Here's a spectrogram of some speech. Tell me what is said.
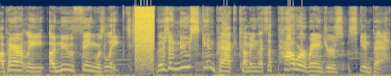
apparently, a new thing was leaked. There's a new skin pack coming that's a Power Rangers skin pack.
